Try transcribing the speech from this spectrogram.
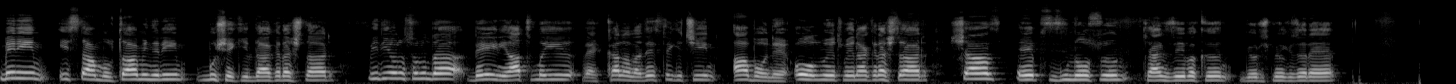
Benim İstanbul tahminlerim bu şekilde arkadaşlar. Videonun sonunda beğeni atmayı ve kanala destek için abone olmayı unutmayın arkadaşlar. Şans hep sizin olsun. Kendinize iyi bakın. Görüşmek üzere.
